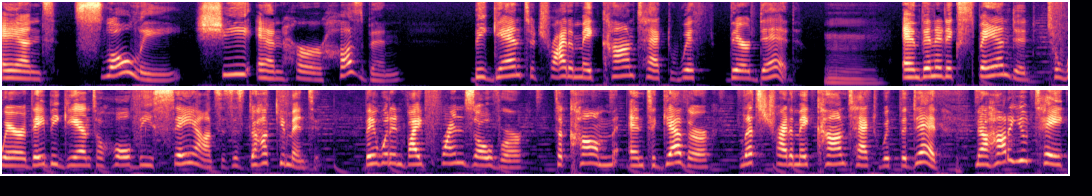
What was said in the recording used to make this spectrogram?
And slowly, she and her husband began to try to make contact with their dead. And then it expanded to where they began to hold these seances. It's documented. They would invite friends over to come and together, let's try to make contact with the dead. Now, how do you take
